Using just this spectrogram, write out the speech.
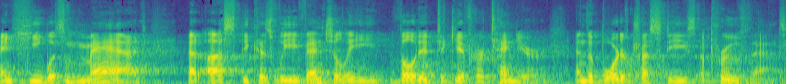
and he was mad at us because we eventually voted to give her tenure, and the Board of Trustees approved that.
